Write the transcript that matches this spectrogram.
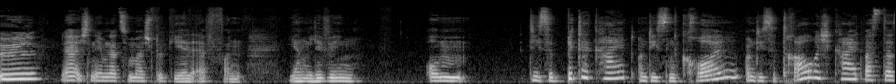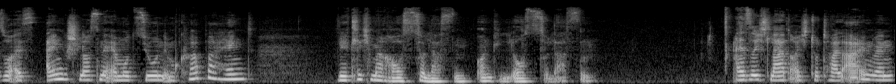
Öl, ja, ich nehme da zum Beispiel GLF von Young Living, um diese Bitterkeit und diesen Groll und diese Traurigkeit, was da so als eingeschlossene Emotion im Körper hängt, wirklich mal rauszulassen und loszulassen. Also ich lade euch total ein, wenn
